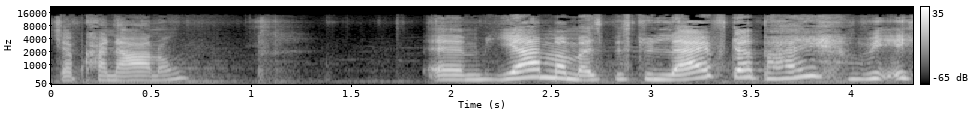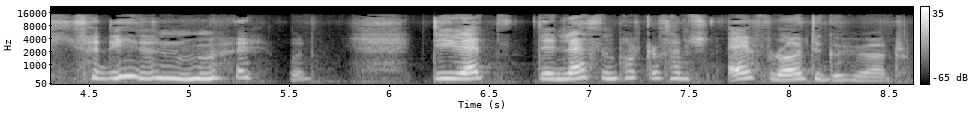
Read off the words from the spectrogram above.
ich habe keine Ahnung. Ähm, ja, Mama, jetzt bist du live dabei, wie ich zu diesem Müll. Die Letz den letzten Podcast haben schon elf Leute gehört.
